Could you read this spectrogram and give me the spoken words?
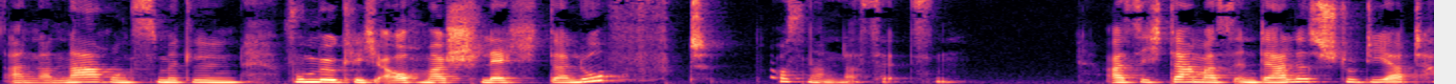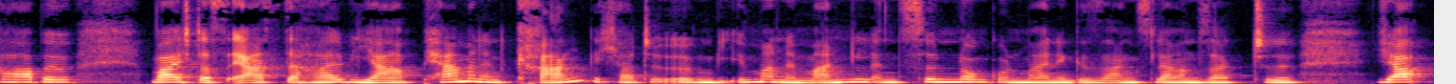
anderen Nahrungsmitteln, womöglich auch mal schlechter Luft auseinandersetzen. Als ich damals in Dallas studiert habe, war ich das erste halbe Jahr permanent krank. Ich hatte irgendwie immer eine Mandelentzündung und meine Gesangslehrerin sagte, ja,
